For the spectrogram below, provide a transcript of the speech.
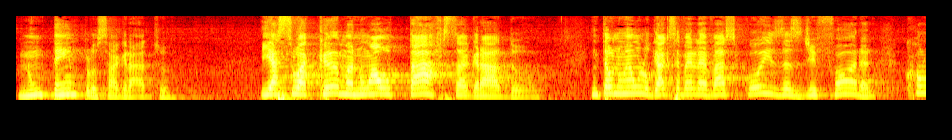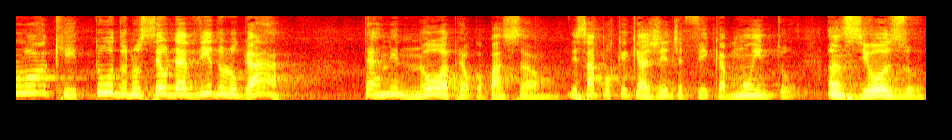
num templo sagrado e a sua cama num altar sagrado. Então não é um lugar que você vai levar as coisas de fora. Coloque tudo no seu devido lugar. Terminou a preocupação. E sabe por que, que a gente fica muito ansioso?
